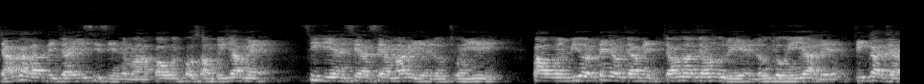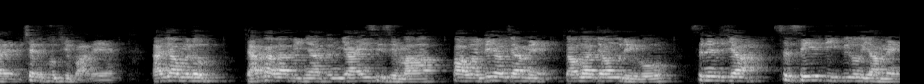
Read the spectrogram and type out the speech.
ဂျာကာလာတင်ကြားရေးစီစဉ်တွေမှာပါဝင်ဖော်ဆောင်ပေးကြမယ် CDN ဆရာဆရာမတွေရဲ့လုံခြုံရေးပါဝင်ပြီးတော့တက်ရောက်ကြမယ်ကျောင်းသားကျောင်းသူတွေရဲ့လုံခြုံရေးရလည်းအဓိကကြတဲ့အချက်တစ်ခုဖြစ်ပါတယ်။ဒါကြောင့်မလို့ဂျာကာလာပညာတင်ကြားရေးစီစဉ်မှာပါဝင်တက်ရောက်ကြမယ်ကျောင်းသားကျောင်းသူတွေကိုစနစ်တကျစစ်ဆေးတည်ပြုလို့ရမယ်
